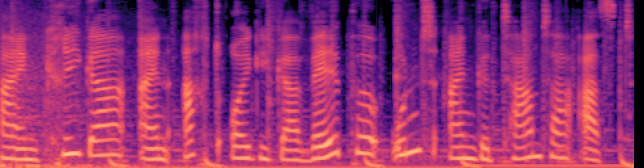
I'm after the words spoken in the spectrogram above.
Ein Krieger, ein achtäugiger Welpe und ein getarnter Ast.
